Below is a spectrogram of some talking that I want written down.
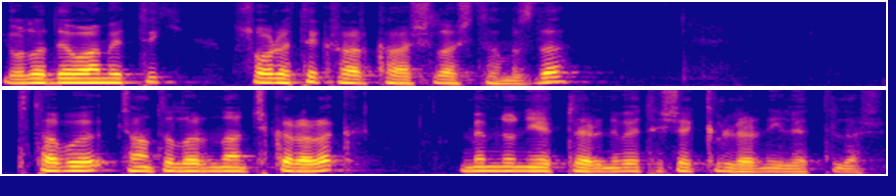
Yola devam ettik. Sonra tekrar karşılaştığımızda kitabı çantalarından çıkararak memnuniyetlerini ve teşekkürlerini ilettiler.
